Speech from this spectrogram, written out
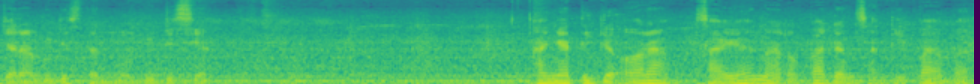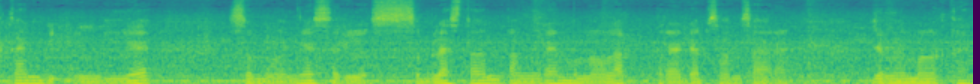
ajaran Buddhis dan non Buddhis ya. Hanya tiga orang saya Naropa dan Santipa. Bahkan di India semuanya serius. 11 tahun pangeran menolak terhadap samsara. Jangan melekat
